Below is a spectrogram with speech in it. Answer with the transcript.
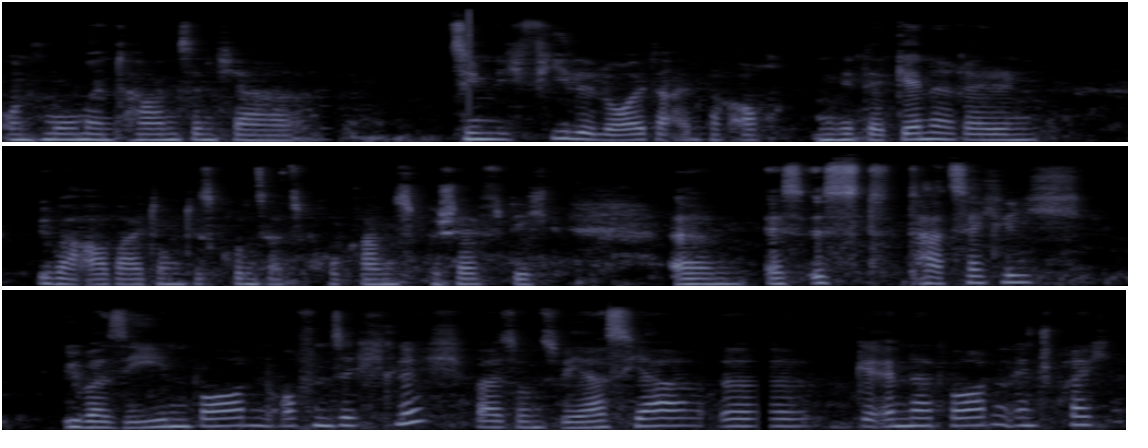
und momentan sind ja ziemlich viele Leute einfach auch mit der generellen Überarbeitung des Grundsatzprogramms beschäftigt. Ähm, es ist tatsächlich übersehen worden offensichtlich, weil sonst wäre es ja äh, geändert worden entsprechend.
